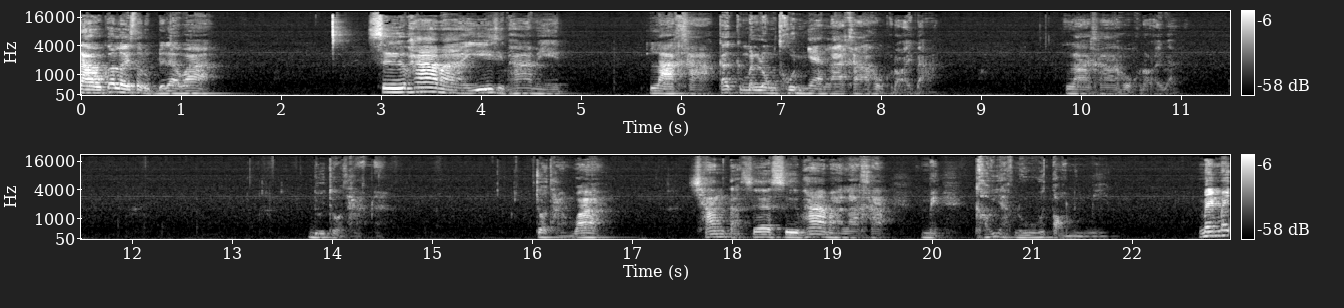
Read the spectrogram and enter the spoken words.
เราก็เลยสรุปได้แล้วว่า ซื้อผ้ามายี่สิบห้าเมตร ราคาก็คือมันลงทุนไงราคาหกร้อยบาท ราคาหกร้อยบาท ดูโจถามนะ โจถามว่า ช่างตัดเสื้อซื้อผ้ามาราคาเมตรเขาอยากรู้ว่าต่อหนึ่งเมตรไม่ไม่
